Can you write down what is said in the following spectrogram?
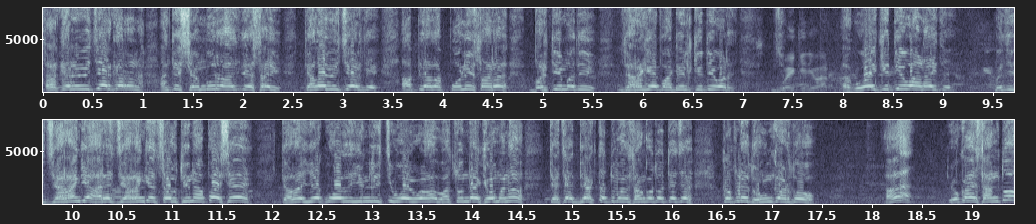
सरकारने विचार करा ना. आणि ते शंभूराज देसाई त्याला विचारते आपल्याला पोलीस आर भरतीमध्ये जरांगे पाटील किती वाढ वय किती वाढायचं? वय किती वाढायचं? म्हणजे जरांगे अरे जरांगे चौथी नापास आहे. त्याला एक वळ इंग्लिशची वय वळा वाचून दाखव म्हणा त्याच्यात देखता तुम्हाला सांगतो त्याचे कपडे धुवून काढतो. हा? तो काय सांगतो?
